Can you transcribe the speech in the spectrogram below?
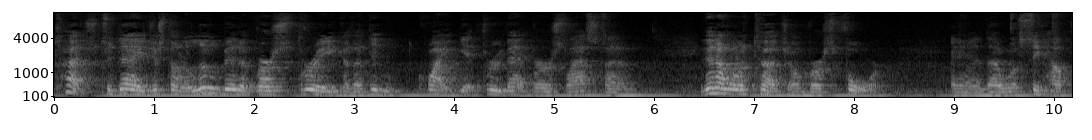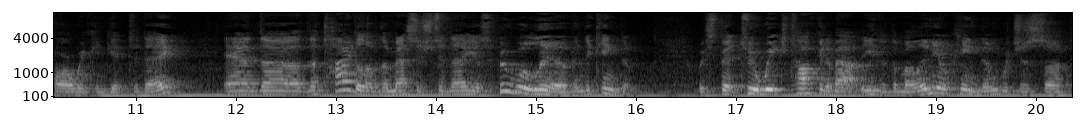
touch today just on a little bit of verse 3 because I didn't quite get through that verse last time. And then I want to touch on verse 4, and uh, we'll see how far we can get today. And uh, the title of the message today is Who Will Live in the Kingdom? We've spent two weeks talking about either the millennial kingdom, which is uh,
